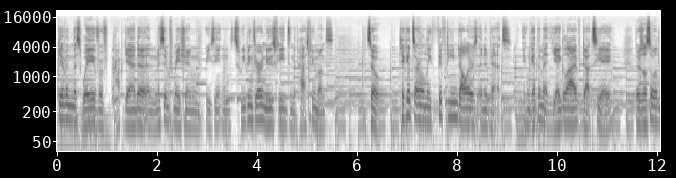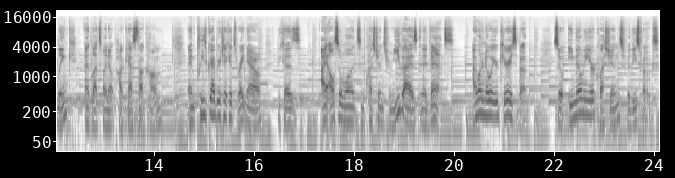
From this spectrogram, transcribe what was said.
given this wave of propaganda and misinformation we've seen sweeping through our news feeds in the past few months. So, tickets are only $15 in advance. You can get them at yeglive.ca. There's also a link at letsfindoutpodcast.com. And please grab your tickets right now because I also want some questions from you guys in advance. I want to know what you're curious about. So, email me your questions for these folks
